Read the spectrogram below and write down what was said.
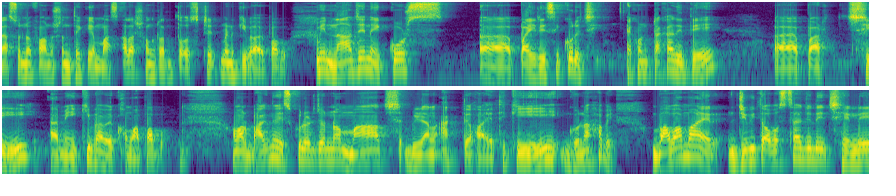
নাসুন্না ফাউন্ডেশন থেকে মাসালা সংক্রান্ত স্টেটমেন্ট কীভাবে পাবো? আমি না জেনে কোর্স পাইরেসি করেছি। এখন টাকা দিতে পারছি, আমি কীভাবে ক্ষমা পাবো? আমার ভাগ্নের স্কুলের জন্য মাছ, বিড়াল আঁকতে হয়, এতে কি গুণা হবে? বাবা মায়ের জীবিত অবস্থায় যদি ছেলে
